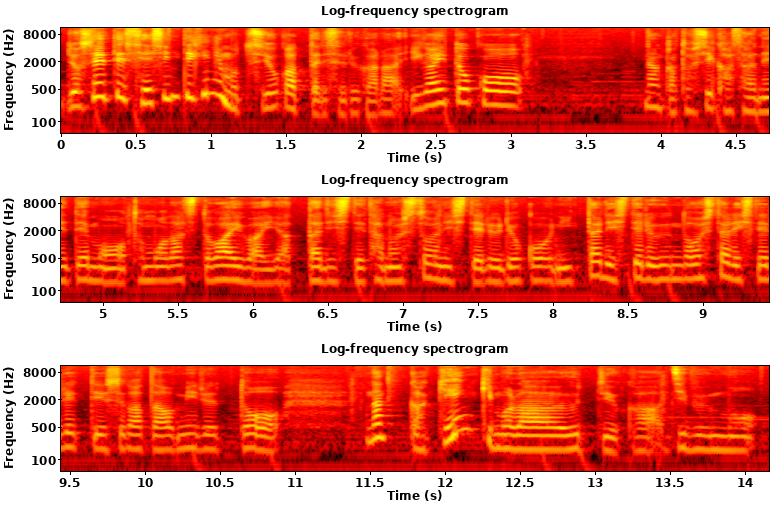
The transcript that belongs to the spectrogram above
女性って精神的にも強かったりするから意外とこうなんか年重ねても友達とワイワイやったりして楽しそうにしてる旅行に行ったりしてる運動したりしてるっていう姿を見るとなんか元気もらうっていうか自分も。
